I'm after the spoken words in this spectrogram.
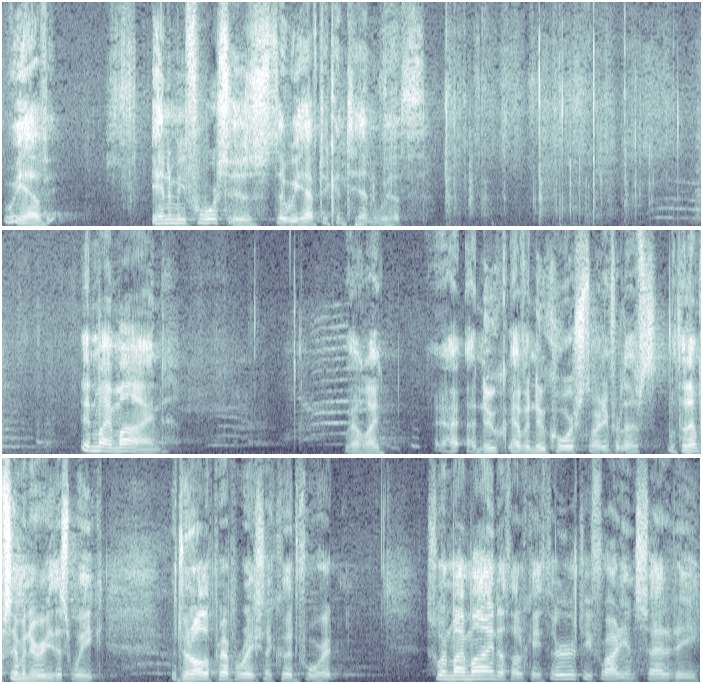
We have enemy forces that we have to contend with. In my mind, well, I new, have a new course starting for Lemp Seminary this week. I was doing all the preparation I could for it. So in my mind, I thought, okay, Thursday, Friday, and Saturday,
